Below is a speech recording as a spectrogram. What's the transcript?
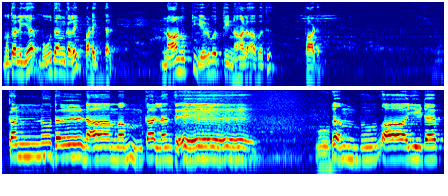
முதலிய பூதங்களை படைத்தல். நானூற்றி எழுபத்தி நாலாவது பாடல். கண்ணுதல் நாமம் கலந்து உடம்பு ஆயிட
